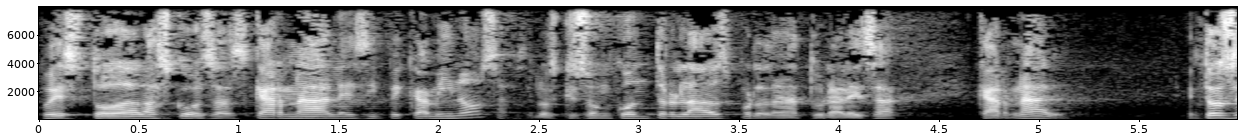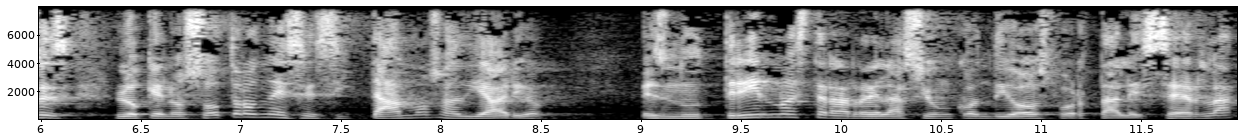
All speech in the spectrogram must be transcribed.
pues todas las cosas carnales y pecaminosas, los que son controlados por la naturaleza carnal. Entonces, lo que nosotros necesitamos a diario es nutrir nuestra relación con Dios, fortalecerla,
